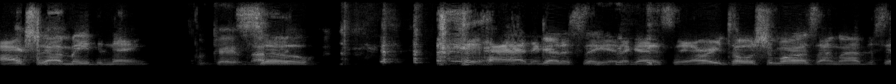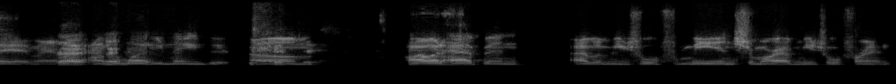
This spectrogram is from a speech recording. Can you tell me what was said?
actually, I made the name. Okay. So I, had, I gotta say it. I gotta say. It. I already told Shamar, so I'm gonna have to say it, man. Right, I, am right. the one who named it. Um, how it happened? I have a mutual. Me and Shamar have mutual friend.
